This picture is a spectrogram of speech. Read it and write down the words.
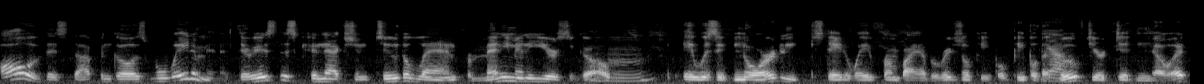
all of this stuff and goes, well, wait a minute. There is this connection to the land from many many years ago. Mhm. It was ignored and stayed away from by Aboriginal people. People that Yeah. moved here didn't know it.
